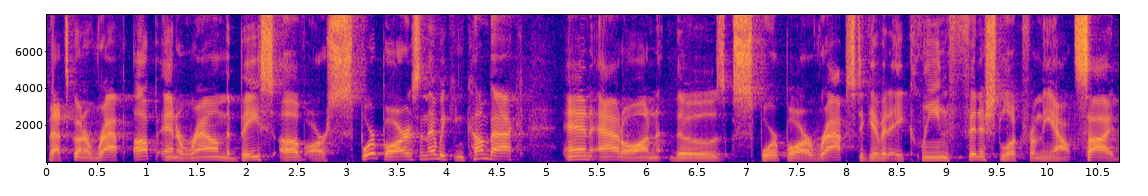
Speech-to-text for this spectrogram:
That's going to wrap up and around the base of our sport bars and then we can come back and add on those sport bar wraps to give it a clean finished look from the outside.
